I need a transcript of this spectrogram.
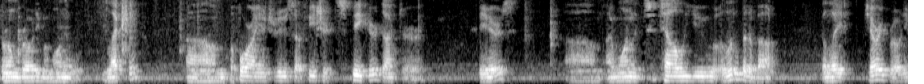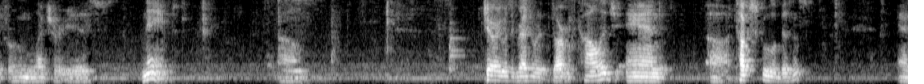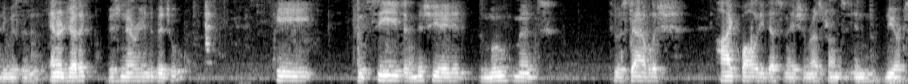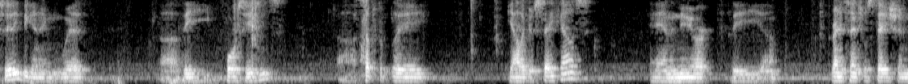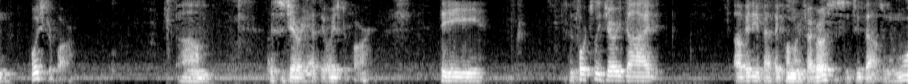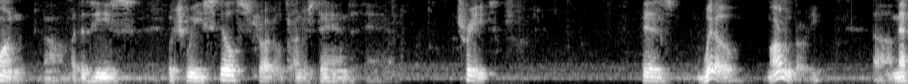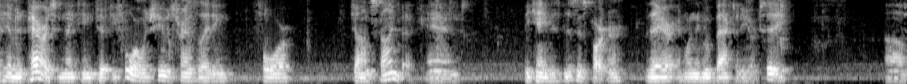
Jerome Brody Memorial Lecture. Um, before I introduce our featured speaker, Dr. Beers, um, I wanted to tell you a little bit about the late Jerry Brody, for whom the lecture is named. Um, Jerry was a graduate of Dartmouth College and uh, Tuck School of Business, and he was an energetic, visionary individual. He conceived and initiated the movement to establish high quality destination restaurants in New York City, beginning with uh, the Four Seasons, uh, subsequently Gallagher Steakhouse, and the New York, the uh, Grand Central Station Oyster Bar. Um, this is Jerry at the Oyster Bar. The unfortunately Jerry died of idiopathic pulmonary fibrosis in 2001, um, a disease which we still struggle to understand and treat. His widow, Marlon Brody, uh, met him in Paris in 1954 when she was translating for John Steinbeck and became his business partner there. And when they moved back to New York City, uh,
